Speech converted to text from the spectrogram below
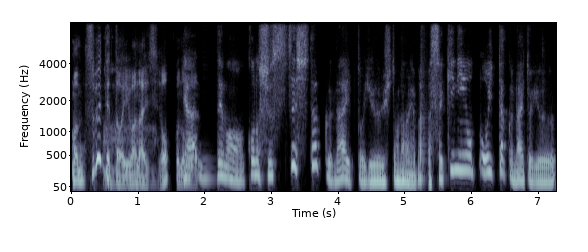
まあ、全てとは言わないですよ。このいや、でも、この出世したくないという人の中にやっぱり責任を負いたくないという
